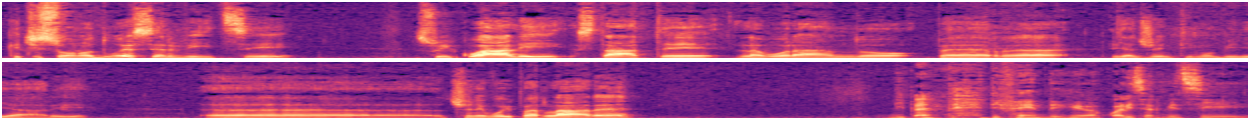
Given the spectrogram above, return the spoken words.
che ci sono due servizi sui quali state lavorando per eh, gli agenti immobiliari. Eh, ce ne vuoi parlare? Dipende, dipende che- a quali servizi.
